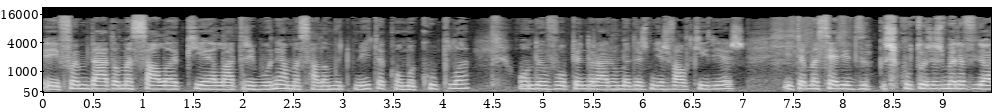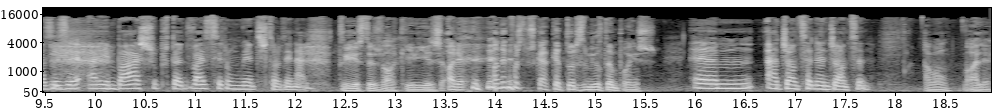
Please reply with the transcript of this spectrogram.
e foi-me dada uma sala que é lá a tribuna, é uma sala muito bonita, com uma cúpula, onde eu vou pendurar uma das minhas valquírias e tem uma série de esculturas maravilhosas embaixo, portanto vai ser um momento extraordinário. Tu e as tuas valquírias. Olha, onde é que foste buscar 14 mil tampões? Um, à Johnson Johnson. Ah, bom, olha,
